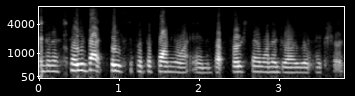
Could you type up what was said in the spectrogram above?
I'm going to save that space to put the formula in, but first I want to draw you a picture.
